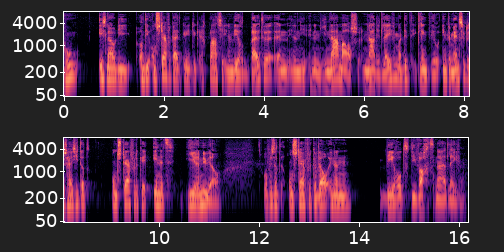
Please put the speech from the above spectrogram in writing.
hoe is nou die. Want die onsterfelijkheid kun je natuurlijk echt plaatsen in een wereld buiten en in een, in een hiernamaals na dit leven. Maar dit klinkt heel intermenselijk. Dus hij ziet dat onsterfelijke in het hier en nu wel. Of is dat onsterfelijke wel in een wereld die wacht na het leven?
